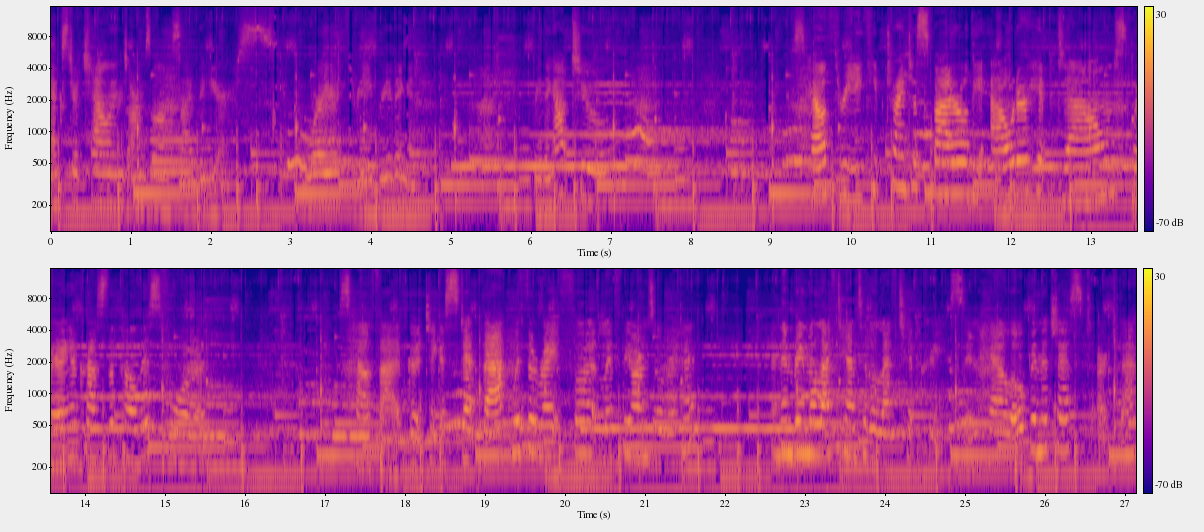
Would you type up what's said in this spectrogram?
Extra challenge, arms alongside the ears. Warrior three, breathing in. Breathing out two. Exhale three. Keep trying to spiral the outer hip down, squaring across the pelvis. Four. Five. Good. Take a step back with the right foot. Lift the arms overhead. And then bring the left hand to the left hip crease. Inhale, open the chest, arch back.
